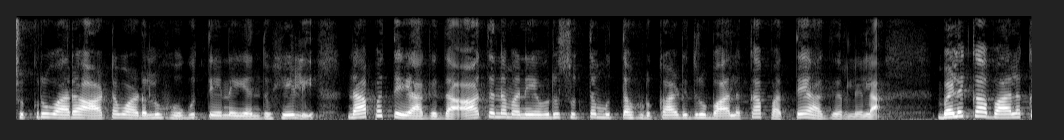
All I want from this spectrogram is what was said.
ಶುಕ್ರವಾರ ಆಟವಾಡಲು ಹೋಗುತ್ತೇನೆ ಎಂದು ಹೇಳಿ ನಾಪತ್ತೆಯಾಗಿದ್ದ. ಆತನ ಮನೆಯವರು ಸುತ್ತಮುತ್ತ ಹುಡುಕಾಡಿದ್ರೂ ಬಾಲಕ ಪತ್ತೆ ಆಗಿರಲಿಲ್ಲ. ಬಳಿಕ ಬಾಲಕ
